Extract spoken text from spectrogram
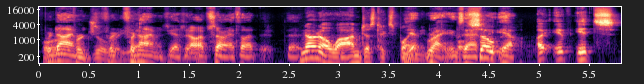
for, For diamonds, jewelry for, yeah. diamonds. Yes. Oh, I'm sorry. I thought that, that No, no. Well, I'm just explaining. Yeah, right, exactly, So, yeah. uh, if it's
